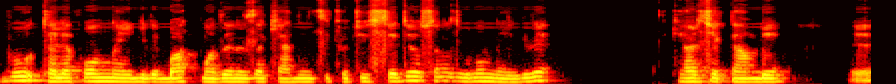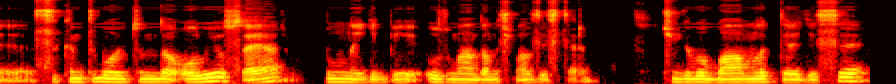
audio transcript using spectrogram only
bu telefonla ilgili bakmadığınızda kendinizi kötü hissediyorsanız bununla ilgili gerçekten bir e, sıkıntı boyutunda oluyorsa eğer bununla ilgili bir uzman danışmanızı isterim. Çünkü bu bağımlılık derecesi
